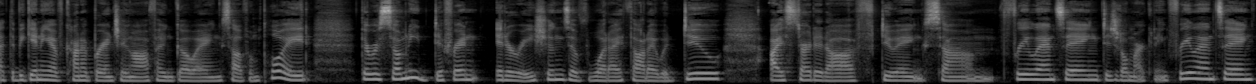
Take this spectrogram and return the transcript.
at the beginning of kind of branching off and going self employed, there were so many different iterations of what I thought I would do. I started off doing some freelancing, digital marketing freelancing.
